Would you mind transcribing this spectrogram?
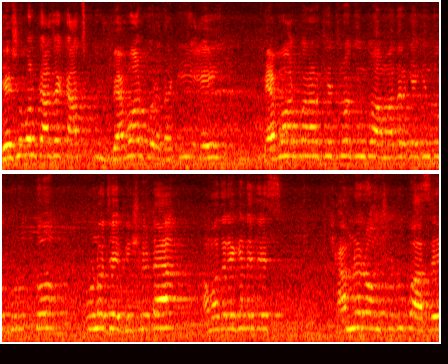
যে সকল কাজে কাজ ব্যবহার করে থাকি, এই ব্যবহার করার ক্ষেত্রেও কিন্তু আমাদেরকে কিন্তু গুরুত্বপূর্ণ যে বিষয়টা, আমাদের এখানে যে সামনের অংশটুকু আছে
